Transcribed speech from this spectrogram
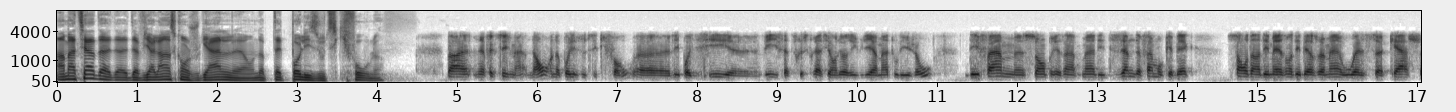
en matière de, de- de violence conjugale, euh, on n'a peut-être pas les outils qu'il faut. Là. Ben, effectivement, non, on n'a pas les outils qu'il faut. Euh, les policiers euh, vivent cette frustration-là régulièrement tous les jours. Des femmes sont présentement, des dizaines de femmes au Québec sont dans des maisons d'hébergement où elles se cachent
